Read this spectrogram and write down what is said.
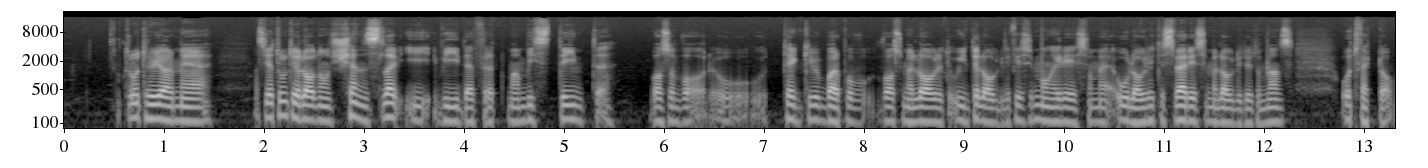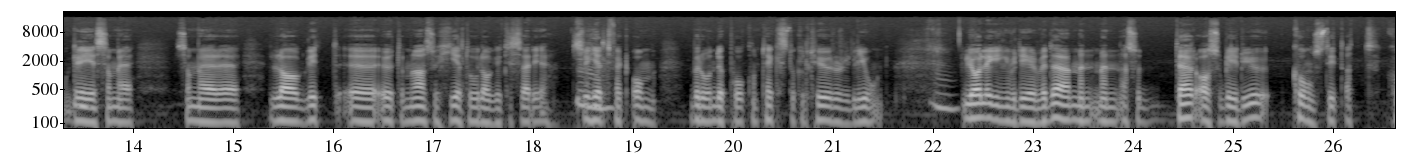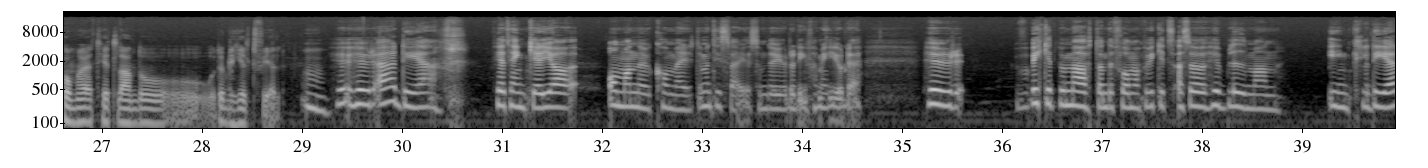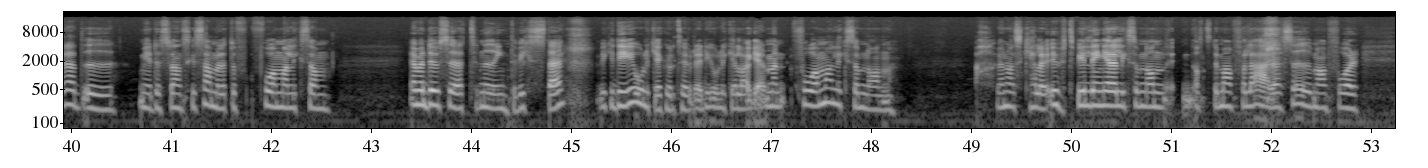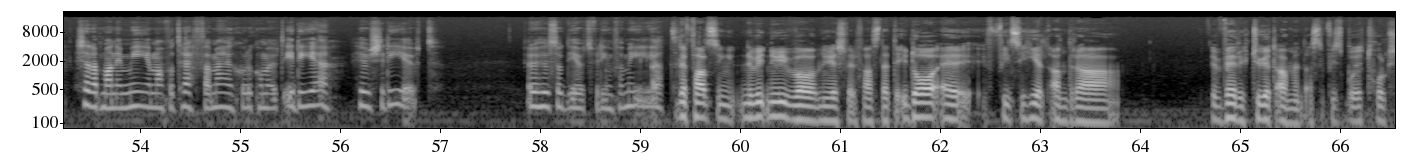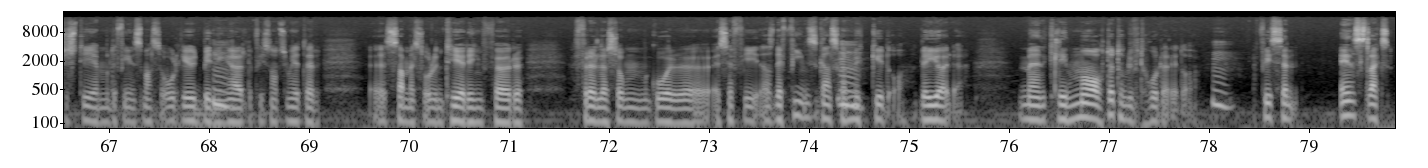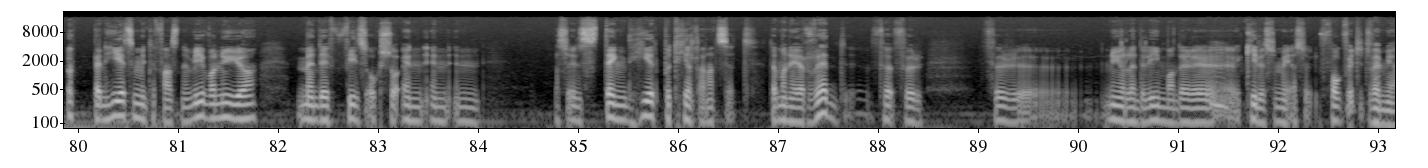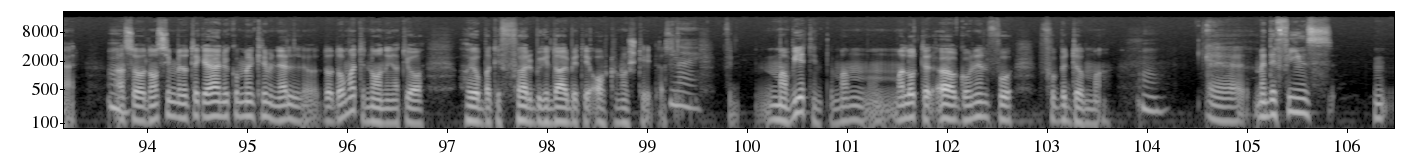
jag tror att det göra med Alltså jag tror inte jag la någon känsla i, vid det för att man visste inte vad som var och tänker vi bara på vad som är lagligt och inte lagligt Det finns ju många grejer som är olagligt i Sverige som är lagligt utomlands och tvärtom Grejer som är som är eh, lagligt eh, utomlands och helt olagligt i Sverige Så Mm. helt tvärtom beroende på kontext och kultur och religion Mm. Jag lägger ingen värdering vid det men, men alltså därav så blir det ju konstigt att komma till ett land och, och det blir helt fel Mm. Hur, hur är det? För jag tänker, jag, om man nu kommer till Sverige som du gjorde och din familj gjorde. Hur, vilket bemötande får man? På vilket, alltså, hur blir man inkluderad i med det svenska samhället? Och får man liksom Ja men du säger att ni inte visste, vilket det är olika kulturer, det är olika lagar. Men får man liksom någon, ah, jag vet inte vad jag ska kalla det, utbildning eller liksom någon, något där man får lära sig, man får känna att man är med, man får träffa människor och komma ut. Är det, hur ser det ut? Eller hur såg det ut för din familj? Att, Det fanns ing, när, vi, när vi var Sverige fanns det idag är, finns det helt andra verktyg att användas. Det finns både tolksystem och det finns massa olika utbildningar. Mm. Det finns något som heter eh, samhällsorientering för föräldrar som går eh, SFI. Alltså det finns ganska Mm. mycket idag. Det gör det. Men klimatet har blivit hårdare idag. mm, Det finns en, en slags öppenhet som inte fanns när vi var nya. Men det finns också en, en, en, alltså en stängdhet på ett helt annat sätt. Där man är rädd för, för, för uh, nyanlända eller invandrare eller Mm. mm. killar som är, alltså folk vet inte vem jag är. Mm. Alltså de ser mig, de tänker ja, nu kommer en kriminell. De, de har inte en aning att jag har jobbat i förebyggande arbete i 18 års tid. Alltså, nej. för man vet inte, man, man låter ögonen få, få bedöma. Mm. Eh, men det finns mm,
